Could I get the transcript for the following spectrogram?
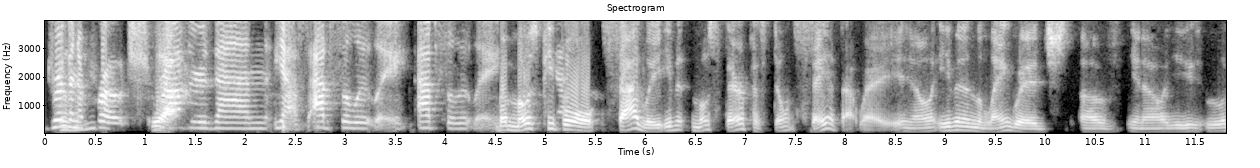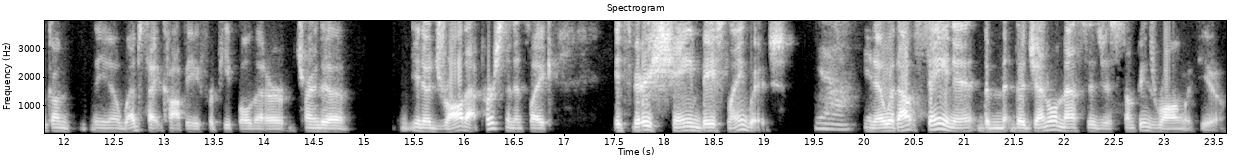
driven mm-hmm. approach yeah. rather than yes, absolutely. Absolutely. But most people yeah. sadly, even most therapists don't say it that way, you know, even in the language of, you know, you look on, you know, website copy for people that are trying to, you know, draw that person, it's like it's very shame-based language. Yeah. You know, without saying it, the the general message is something's wrong with you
